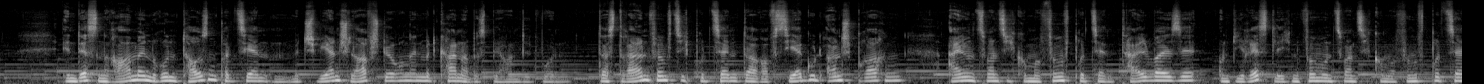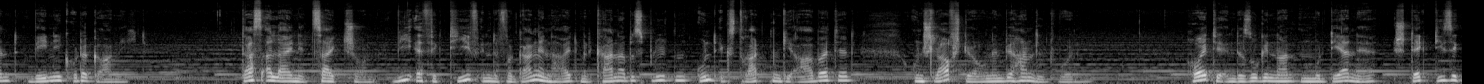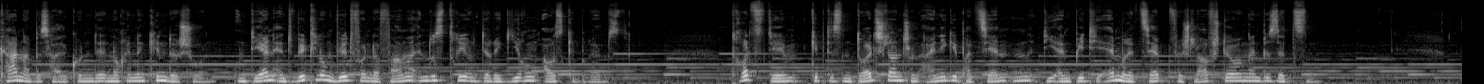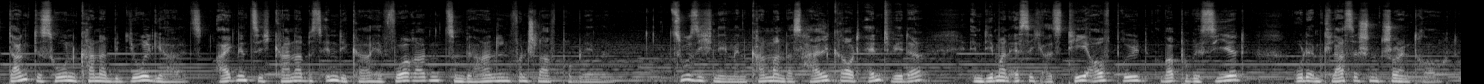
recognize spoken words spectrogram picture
in dessen Rahmen rund 1000 Patienten mit schweren Schlafstörungen mit Cannabis behandelt wurden. Dass 53% darauf sehr gut ansprachen, 21,5% teilweise und die restlichen 25,5% wenig oder gar nicht. Das alleine zeigt schon, wie effektiv in der Vergangenheit mit Cannabisblüten und Extrakten gearbeitet und Schlafstörungen behandelt wurden. Heute in der sogenannten Moderne steckt diese Cannabis-Heilkunde noch in den Kinderschuhen und deren Entwicklung wird von der Pharmaindustrie und der Regierung ausgebremst. Trotzdem gibt es in Deutschland schon einige Patienten, die ein BTM-Rezept für Schlafstörungen besitzen. Dank des hohen Cannabidiolgehalts eignet sich Cannabis indica hervorragend zum Behandeln von Schlafproblemen. Zu sich nehmen kann man das Heilkraut entweder, indem man es sich als Tee aufbrüht, vaporisiert oder im klassischen Joint raucht,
